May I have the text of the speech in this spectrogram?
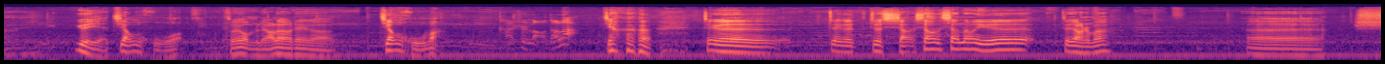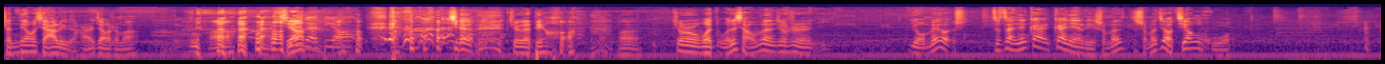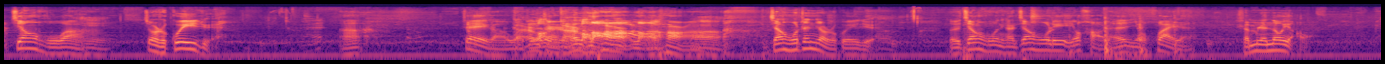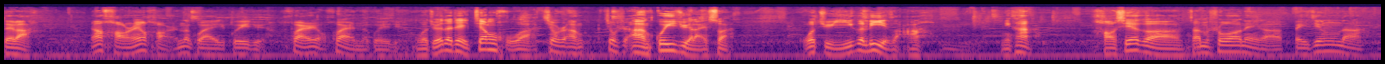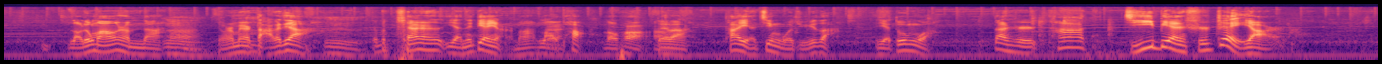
越野江湖，所以我们聊聊这个江湖吧。还是老的辣。江这个这个就相相相当于这叫什么？呃，《神雕侠侣》还是叫什么？啊，行，个雕，这这个雕，嗯，就是我我就想问，就是有没有就在您概概念里，什么什么叫江湖？江湖啊，嗯，就是规矩啊。这个我赶上老觉得赶上老老炮儿老炮啊，江湖真就是规矩。所以江湖，你看江湖里有好人有坏人，什么人都有，对吧？然后好人有好人的规规矩，坏人有坏人的规矩。我觉得这江湖啊，就是按就是按规矩来算。我举一个例子啊，你看，好些个咱们说那个北京的老流氓什么的，嗯有什么事打个架，嗯这不前人演那电影吗？老炮儿，老炮儿啊，对吧？他也进过局子，也蹲过，但是他即便是这样了，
